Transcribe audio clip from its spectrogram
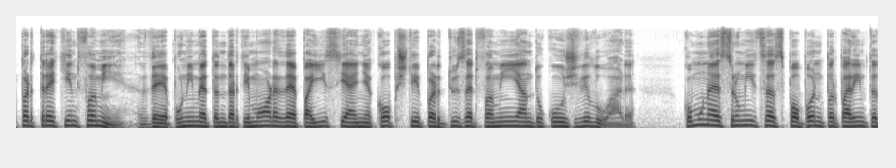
për 300 fëmijë dhe punimet ndërtimore dhe pajisja e një kopshti për 40 fëmijë janë duke u zhvilluar. Komuna e Strumicës po bën përparim të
